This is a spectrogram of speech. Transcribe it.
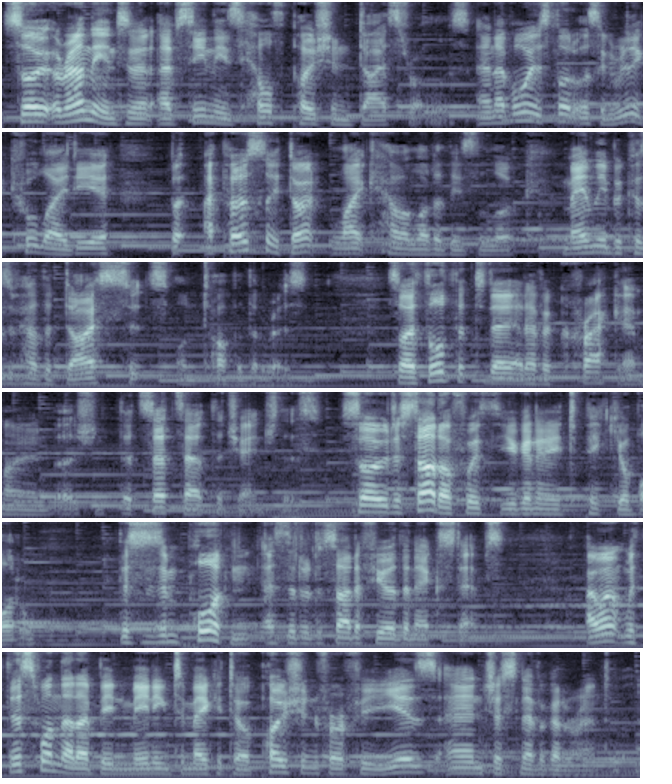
So, around the internet, I've seen these health potion dice rollers, and I've always thought it was a really cool idea, but I personally don't like how a lot of these look, mainly because of how the dice sits on top of the resin. So I thought that today I'd have a crack at my own version that sets out to change this. So to start off with, you're going to need to pick your bottle. This is important as it'll decide a few of the next steps. I went with this one that I've been meaning to make into a potion for a few years and just never got around to it.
